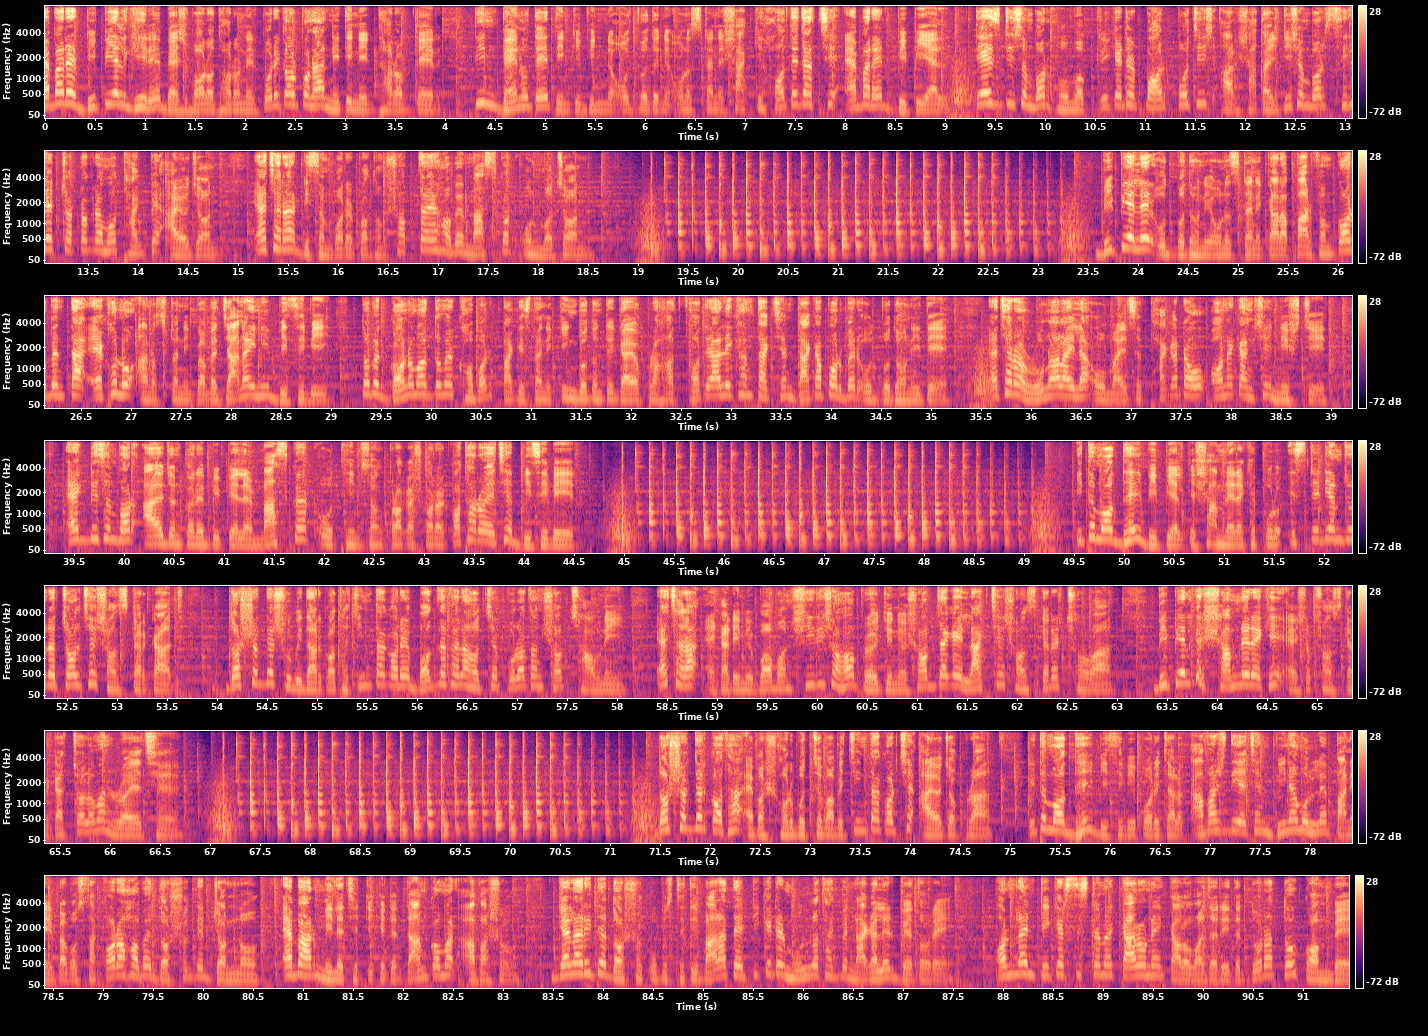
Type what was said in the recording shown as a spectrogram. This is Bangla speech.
এবারে বিপিএল ঘিরে বেশ বড় ধরনের পরিকল্পনা নীতি নির্ধারকদের। তিন ভেনুতে তিনটি ভিন্ন উদ্বোধনী অনুষ্ঠানের সাক্ষী হতে যাচ্ছে এবারের বিপিএল। তেইশ ডিসেম্বর হোম অফ ক্রিকেটের পর পঁচিশ আর সাতাইশ ডিসেম্বর সিলেট, চট্টগ্রামও থাকবে আয়োজন। এছাড়া ডিসেম্বরের প্রথম সপ্তাহে হবে মাস্কট উন্মোচন। বিপিএল এর উদ্বোধনী অনুষ্ঠানে কারা পারফর্ম করবেন তা এখনও আনুষ্ঠানিকভাবে জানায়নি বিসিবি। তবে গণমাধ্যমের খবর, পাকিস্তানি কিংবদন্তি গায়ক প্রহাত ফতে আলী খান থাকছেন ঢাকা পর্বের উদ্বোধনীতে। এছাড়া রোনা লাইলা ও মাইলসের থাকাটাও অনেকাংশেই নিশ্চিত। এক ডিসেম্বর আয়োজন করে বিপিএল এর মাস্কট ও থিম সং প্রকাশ করার কথা রয়েছে বিসিবির। ইতিমধ্যেই বিপিএলকে সামনে রেখে পুরো স্টেডিয়াম জুড়ে চলছে সংস্কার কাজ। দর্শকদের সুবিধার কথা চিন্তা করে বদলে ফেলা হচ্ছে পুরাতন সব ছাউনি। এছাড়া একাডেমি ভবন সিঁড়ি সহ প্রয়োজনীয় সব জায়গায় লাগছে সংস্কারের ছোঁয়া। বিপিএলকে সামনে রেখে এসব সংস্কার কাজ চলমান রয়েছে। দর্শকদের কথা এবার সর্বোচ্চভাবে চিন্তা করছে আয়োজকরা। ইতিমধ্যেই বিসিবি পরিচালক আভাস দিয়েছেন, বিনামূল্যে পানির ব্যবস্থা করা হবে দর্শকদের জন্য। এবার মিলেছে টিকিটের দাম কমার আভাসও। গ্যালারিতে দর্শক উপস্থিতি বাড়াতে টিকিটের মূল্য থাকবে নাগালের ভেতরে। অনলাইন টিকিট সিস্টেমের কারণে কালোবাজারিদের দৌরাত্ম কমবে।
